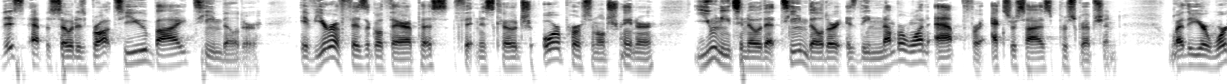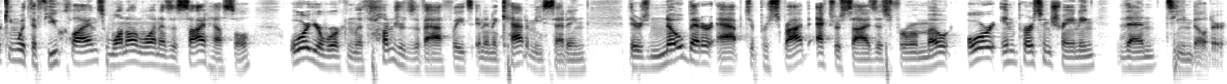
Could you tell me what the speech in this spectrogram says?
This episode is brought to you by TeamBuildr. If you're a physical therapist, fitness coach, or personal trainer, you need to know that TeamBuildr is the number one app for exercise prescription. Whether you're working with a few clients one on one as a side hustle, or you're working with hundreds of athletes in an academy setting, there's no better app to prescribe exercises for remote or in person training than TeamBuildr.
